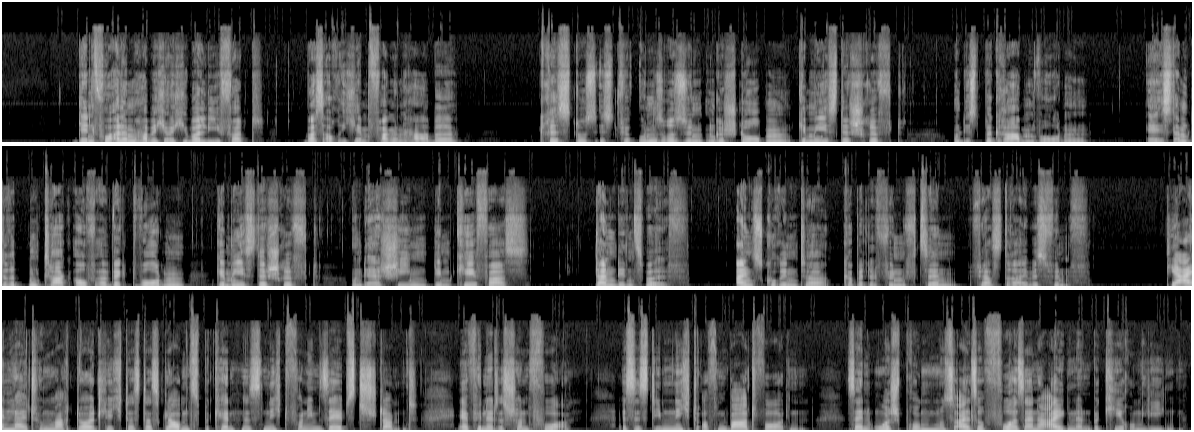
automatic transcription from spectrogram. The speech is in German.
Denn vor allem habe ich euch überliefert, was auch ich empfangen habe. Christus ist für unsere Sünden gestorben, gemäß der Schrift, und ist begraben worden. Er ist am dritten Tag auferweckt worden, gemäß der Schrift, und erschien dem Kephas, dann den Zwölf. 1 Korinther, Kapitel 15, Vers 3 bis 5. Die Einleitung macht deutlich, dass das Glaubensbekenntnis nicht von ihm selbst stammt. Er findet es schon vor. Es ist ihm nicht offenbart worden. Sein Ursprung muss also vor seiner eigenen Bekehrung liegen.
